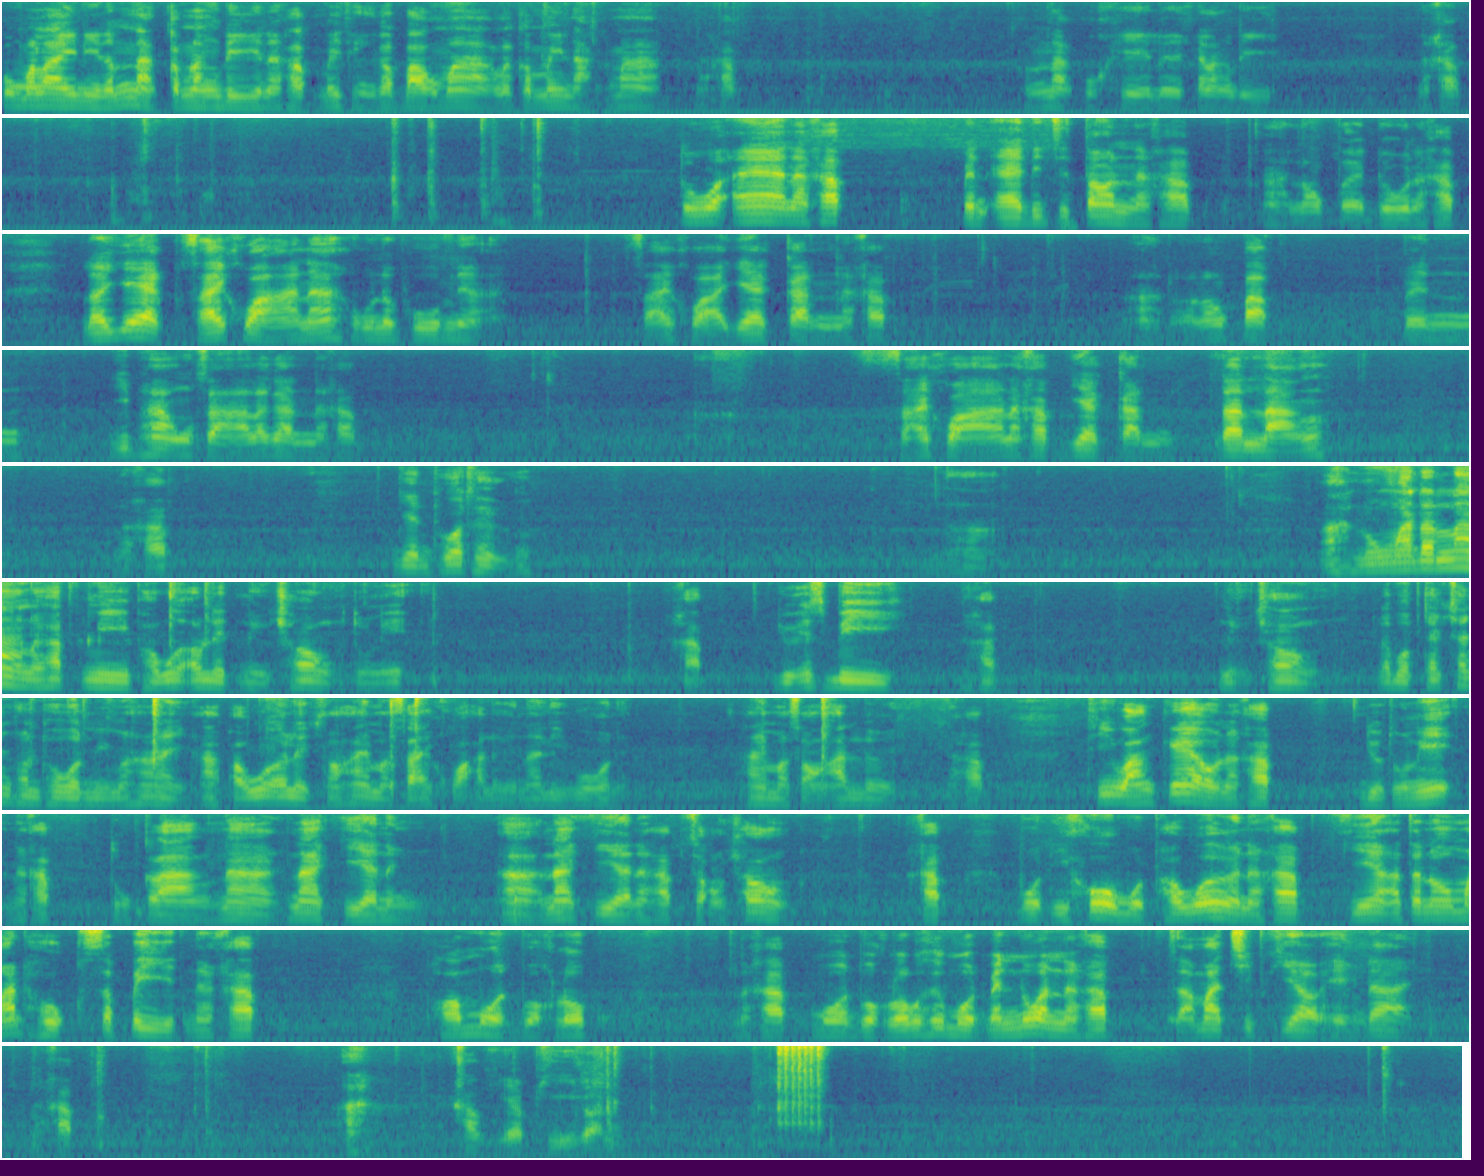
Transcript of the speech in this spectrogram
วงมาลัยนี่น้ำหนักกำลังดีนะครับ ไม่ถึงกับเบามากแล้วก็ไม่หนักมากนะครับ น้ำหนักโอเคเลยกำลังดีนะครับ ตัวแอร์นะครับ เป็นแอร์ดิจิตอลนะครับอลองเปิดดูนะครับ แล้วแยกซ้ายขวานะ อุณหภูมิเนี่ยซ้ายขวาแยกกันนะครับอเราลองปรับเป็น 25 องศาแล้วกันนะครับ ซ้ายขวานะครับ แยกกันด้านหลัง นะครับ เย็นทั่วถึงนะฮะอะลงมาด้านล่างนะครับ มี power outlet หนึ่งช่องตรงนี้ครับ USB นะครับหนึ่งช่อง ระบบ traction control มีมาให้ อะ power outlet เขาให้มาซ้ายขวาเลยนะ revo เนี่ย ให้มา 2 อันเลยนะครับ ที่วางแก้วนะครับ อยู่ตรงนี้นะครับ ตรงกลางหน้าหน้าเกียร์หนึ่งอ่า หน้าเกียร์นะครับสองช่อง โหมดอีโคโหมดพาวเวอร์นะครับ เกียร์อัตโนมัติ 6 สปีดนะครับ พร้อมโหมดบวกลบนะครับ โหมดบวกลบก็คือโหมดแมนนวลนะครับ สามารถชิปเกียร์เองได้นะครับ อะ เข้าเกียร์ P ก่อน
